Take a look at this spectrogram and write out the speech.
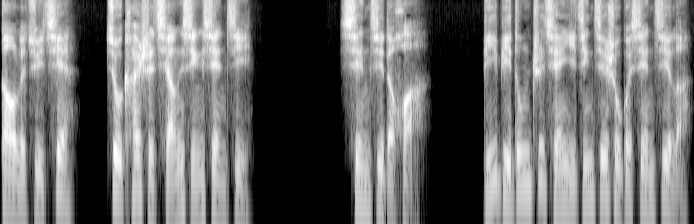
到了巨剑，就开始强行献祭。献祭的话，比比东之前已经接受过献祭了，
